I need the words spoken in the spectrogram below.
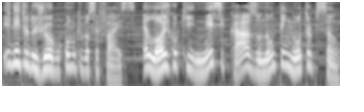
E dentro do jogo, como que você faz? É lógico que nesse caso não tem outra opção.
